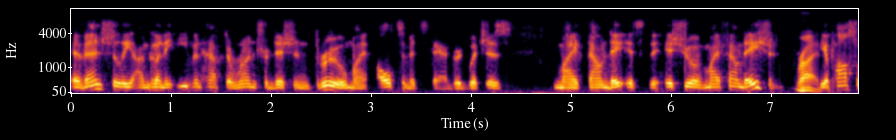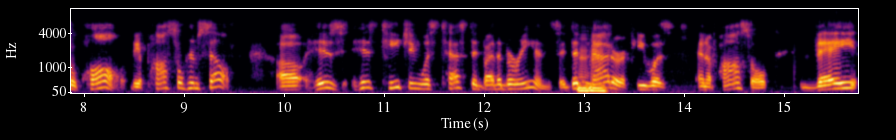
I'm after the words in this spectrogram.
Eventually, I'm going to even have to run tradition through my ultimate standard, which is my foundation. It's the issue of my foundation. right. The Apostle Paul, the Apostle himself, uh, his his teaching was tested by the Bereans. It didn't Mhm. matter if he was an apostle; they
